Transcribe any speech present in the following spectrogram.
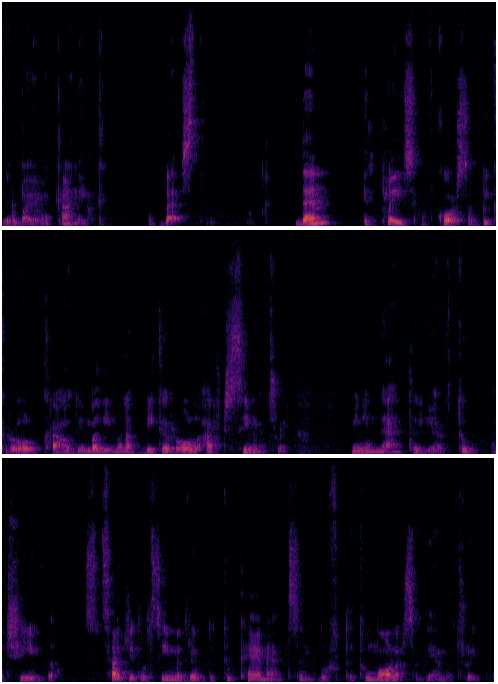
your biomechanic at best. Then it plays, of course, a big role crowding, but even a bigger role arch symmetry, meaning that you have to achieve sagittal symmetry of the two canines and the two molars at the end of treatment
